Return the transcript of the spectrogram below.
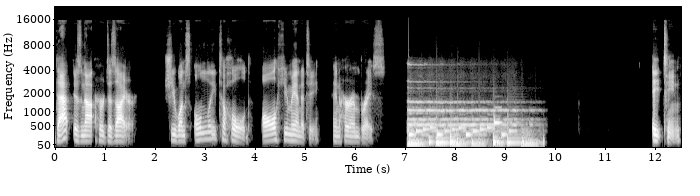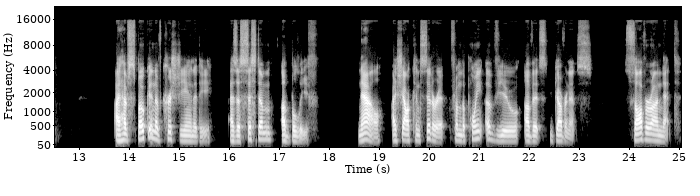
that is not her desire. She wants only to hold all humanity in her embrace. Eighteen. I have spoken of Christianity as a system of belief. Now I shall consider it from the point of view of its governance, souveraineté,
